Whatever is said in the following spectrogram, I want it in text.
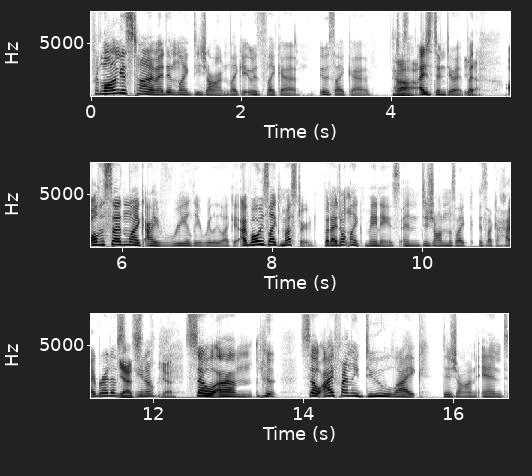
for the longest time, I didn't like Dijon. Like it was like a, it was like a, just, Ah, I just didn't do it. But yeah. All of a sudden, like I really, really like it. I've always liked mustard, but I don't like mayonnaise. And Dijon was like is like a hybrid of, s- Yeah. You know. Yeah. So um, so I finally do like Dijon, and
